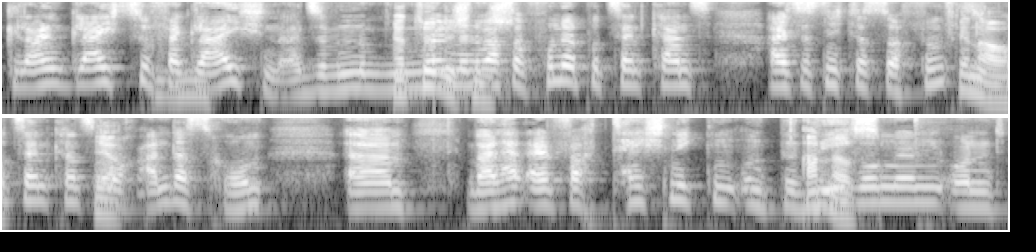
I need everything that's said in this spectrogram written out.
gleich zu vergleichen. Also wenn, du- wenn, Mhm. Du was nicht. auf 100 Prozent kannst, heißt das nicht, dass du auf 50 Genau. Prozent kannst, Ja. sondern auch andersrum, ähm, weil halt einfach Techniken und Anders. Bewegungen und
